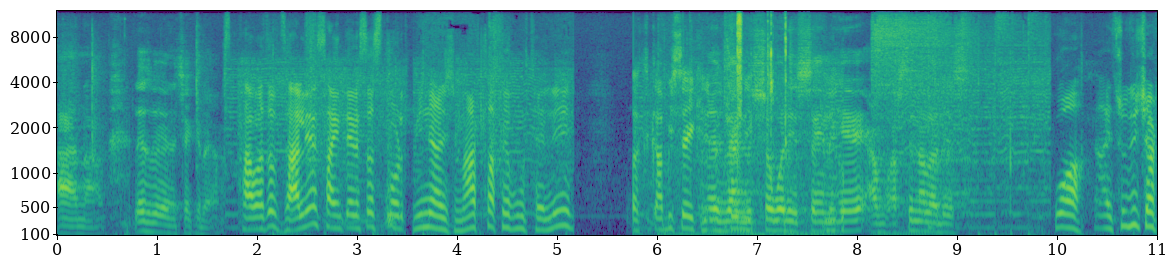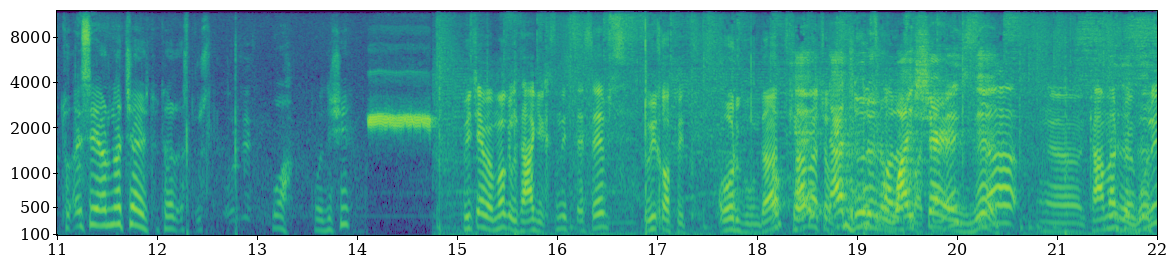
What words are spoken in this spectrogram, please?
I know. Let's go and check it out. თავაზობ ძალიან საინტერესო სპორტი. ვინ არის მართლა ფეხბურთელი? კაბისა იქნება Let's exactly show what he's saying here. I've, I've seen all of this. ვა, აი ცუდი ჩართო. ესე არ უნდა ჩაერთოთ არასდროს. ვა, გოდიში? ბიჭებო, მოკლედ აგიხსნით წესებს, ვიყოფით ორ გუნდად. Okay, that dude in the white shirt is good. A გამარჯვებული.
